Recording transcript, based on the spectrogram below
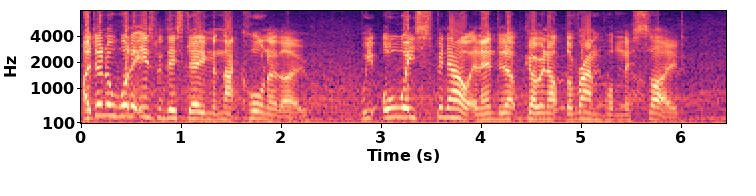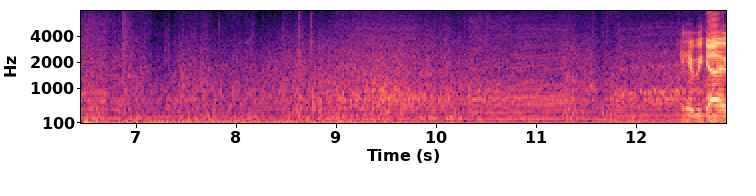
I don't know what it is with this game and that corner though. We always spin out and ended up going up the ramp on this side. Here we go.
